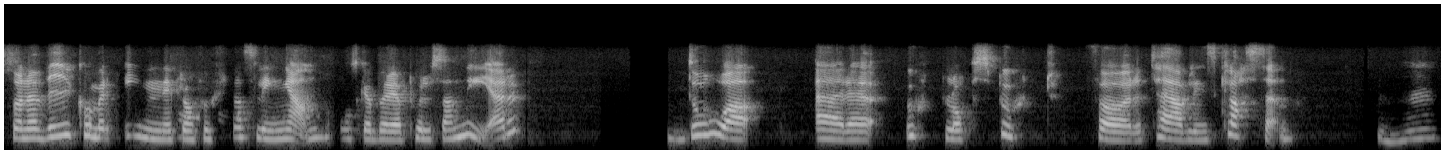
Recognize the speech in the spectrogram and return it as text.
Så när vi kommer in ifrån första slingan och ska börja pulsa ner. Då är det upploppsspurt för tävlingsklassen. Mhm.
